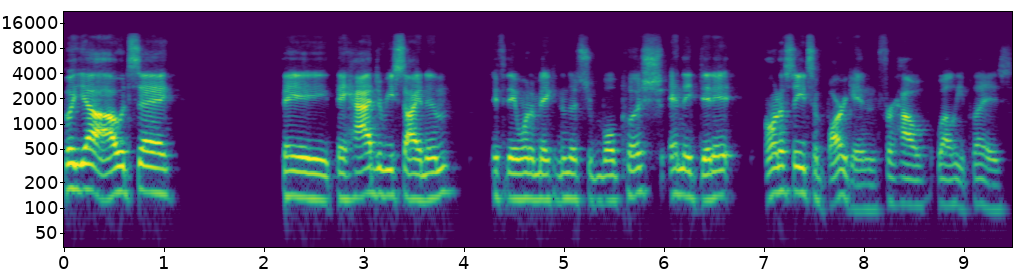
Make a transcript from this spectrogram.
but yeah, I would say they they had to re-sign him. if they want to make another Super Bowl push, and they did it. Honestly, it's a bargain for how well he plays.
